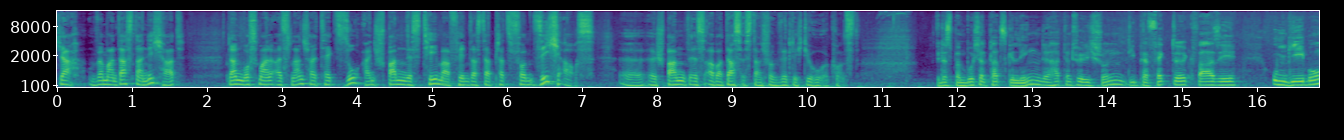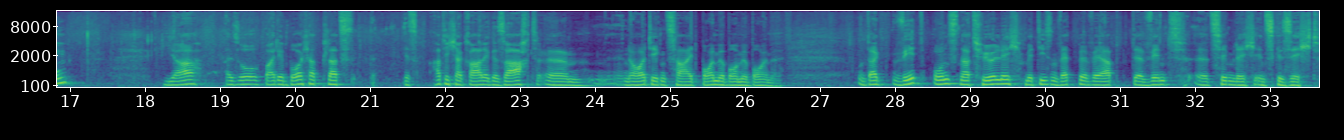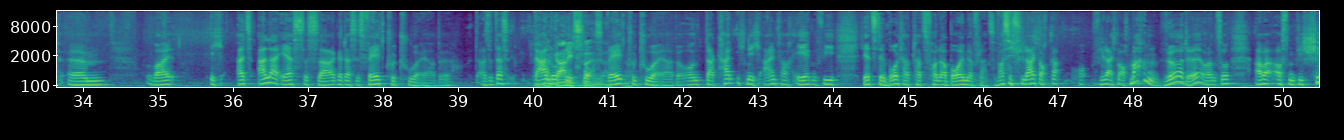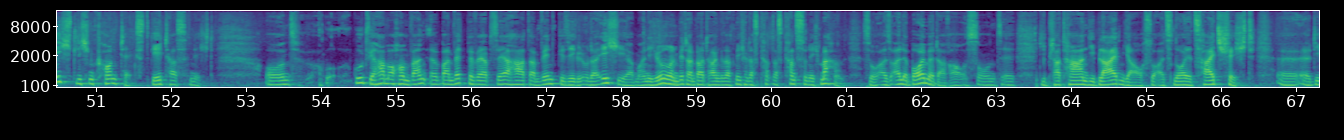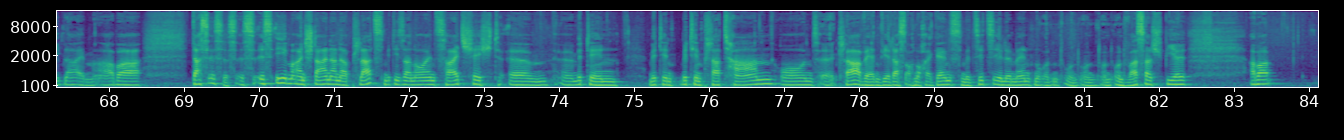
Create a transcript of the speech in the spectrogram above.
ja, und wenn man das dann nicht hat, dann muss man als Landschaftsarchitekt so ein spannendes Thema finden, dass der Platz von sich aus äh, äh spannend ist. Aber das ist dann schon wirklich die hohe Kunst wird das beim Burchardplatz gelingen? Der hat natürlich schon die perfekte quasi Umgebung. Ja, also bei dem Burchardplatz, jetzt hatte ich ja gerade gesagt, ähm, in der heutigen Zeit Bäume, Bäume, Bäume. Und da weht uns natürlich mit diesem Wettbewerb der Wind äh, ziemlich ins Gesicht, ähm, weil ich als allererstes sage, das ist Weltkulturerbe. Also das, da lohnt nichts los. Weltkulturerbe. Und da kann ich nicht einfach irgendwie jetzt den Burchardplatz voller Bäume pflanzen. Was ich vielleicht auch, vielleicht auch machen würde und so. Aber aus dem geschichtlichen Kontext geht das nicht. Und gut, wir haben auch am, äh, beim Wettbewerb sehr hart am Wind gesegelt oder ich eher. Meine jüngeren Mitarbeiter haben gesagt, Michael, das, kann, das kannst du nicht machen. So, also alle Bäume daraus und äh, die Platanen, die bleiben ja auch so als neue Zeitschicht, äh, äh die bleiben. Aber das ist es. Es ist eben ein steinerner Platz mit dieser neuen Zeitschicht, ähm, äh, mit den mit den, mit den Platanen und äh, klar werden wir das auch noch ergänzen mit Sitzelementen und, und, und, und, und Wasserspiel. Aber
